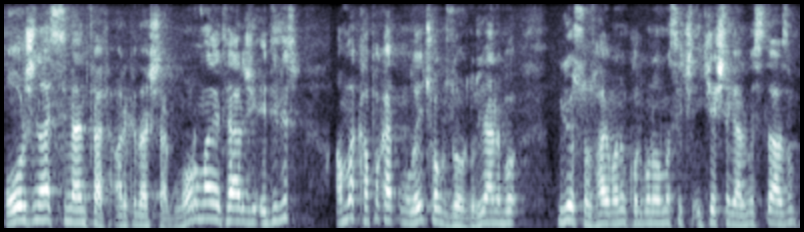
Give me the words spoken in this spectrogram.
Orijinal simental arkadaşlar normalde tercih edilir ama kapak atma olayı çok zordur. Yani bu biliyorsunuz hayvanın kurban olması için 2 yaşına gelmesi lazım.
